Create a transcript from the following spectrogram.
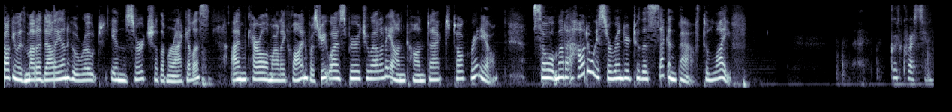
Talking with Mada Dalian, who wrote In Search of the Miraculous. I'm Carol Marley Klein for Streetwise Spirituality on Contact Talk Radio. So, Metta, how do we surrender to the second path, to life? Good question.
